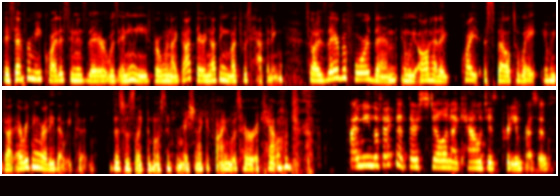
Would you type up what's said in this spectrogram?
They sent for me quite as soon as there was any need, for when I got there, nothing much was happening. So I was there before them, and we all had a quite a spell to wait, and we got everything ready that we could. This was like the most information I could find was her account. I mean, the fact that there's still an account is pretty impressive.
